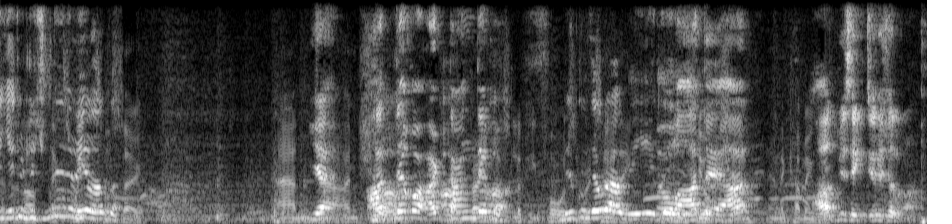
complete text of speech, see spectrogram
ये जो डिस्प्ले है आपका And ये uh, I'm हाथ sure देखो हाथ टांग very देखो much looking forward to बिल्कुल देखो आप returning ये to तो बात है यार। Yorkshire in the coming हाथ week. भी सही से चल रहा है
